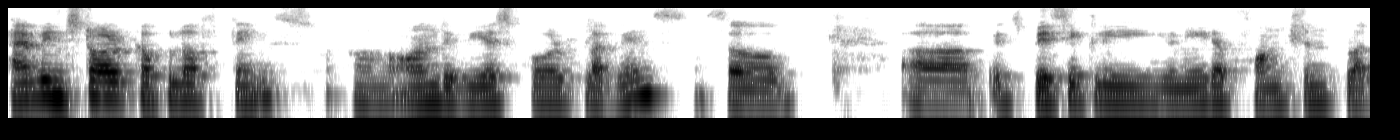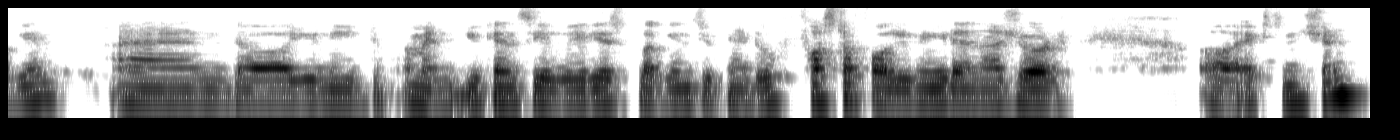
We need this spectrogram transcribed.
I've installed a couple of things uh, on the VS Code plugins. So uh, it's basically you need a function plugin and uh, you need I mean you can see various plugins you can do. First of all, you need an Azure uh, extension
